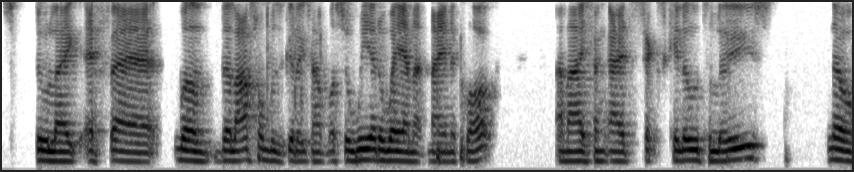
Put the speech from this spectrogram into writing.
so like if uh well the last one was a good example so we had a weigh in at nine o'clock and i think i had six kilo to lose no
